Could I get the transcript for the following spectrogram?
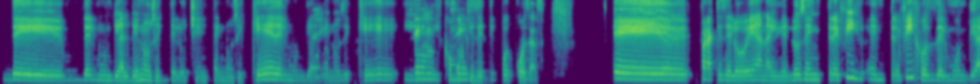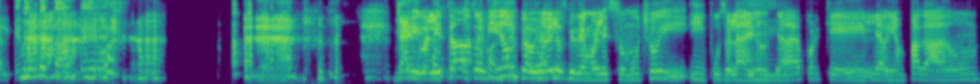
de, del mundial de no sé, del 80 y no sé qué, del mundial de no sé qué, y, y como que ese tipo de cosas. Eh, para que se lo vean ahí, los entrefijos, entrefijos del mundial, que no tan Claro, igual Estados Unidos fue uno de los que se molestó mucho y, y puso la denuncia porque le habían pagado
